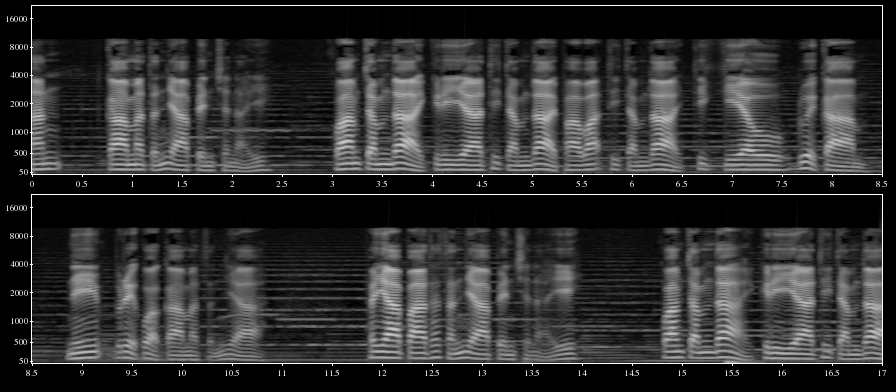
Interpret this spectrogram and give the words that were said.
นั้น กามสัญญาเป็นไนความจำได้กิริยาที่จำได้ภาวะที่จำได้ที่เกี่ยวด้วยกาม นี้เรียกว่ากามสัญญา พยาปาทสัญญาเป็นไฉน ความจำได้กิริยาที่จำได้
